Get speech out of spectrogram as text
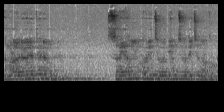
നമ്മൾ ഓരോരുത്തരും സ്വയം ഒരു ചോദ്യം ചോദിച്ചു നോക്കുക.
